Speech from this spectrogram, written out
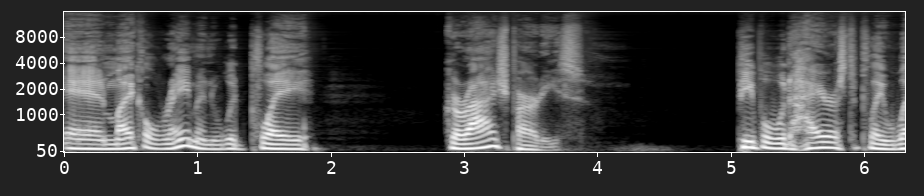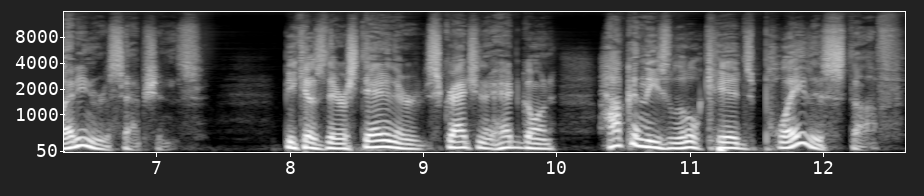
and Michael Raymond would play garage parties. People would hire us to play wedding receptions because they were standing there scratching their head going, How can these little kids play this stuff?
